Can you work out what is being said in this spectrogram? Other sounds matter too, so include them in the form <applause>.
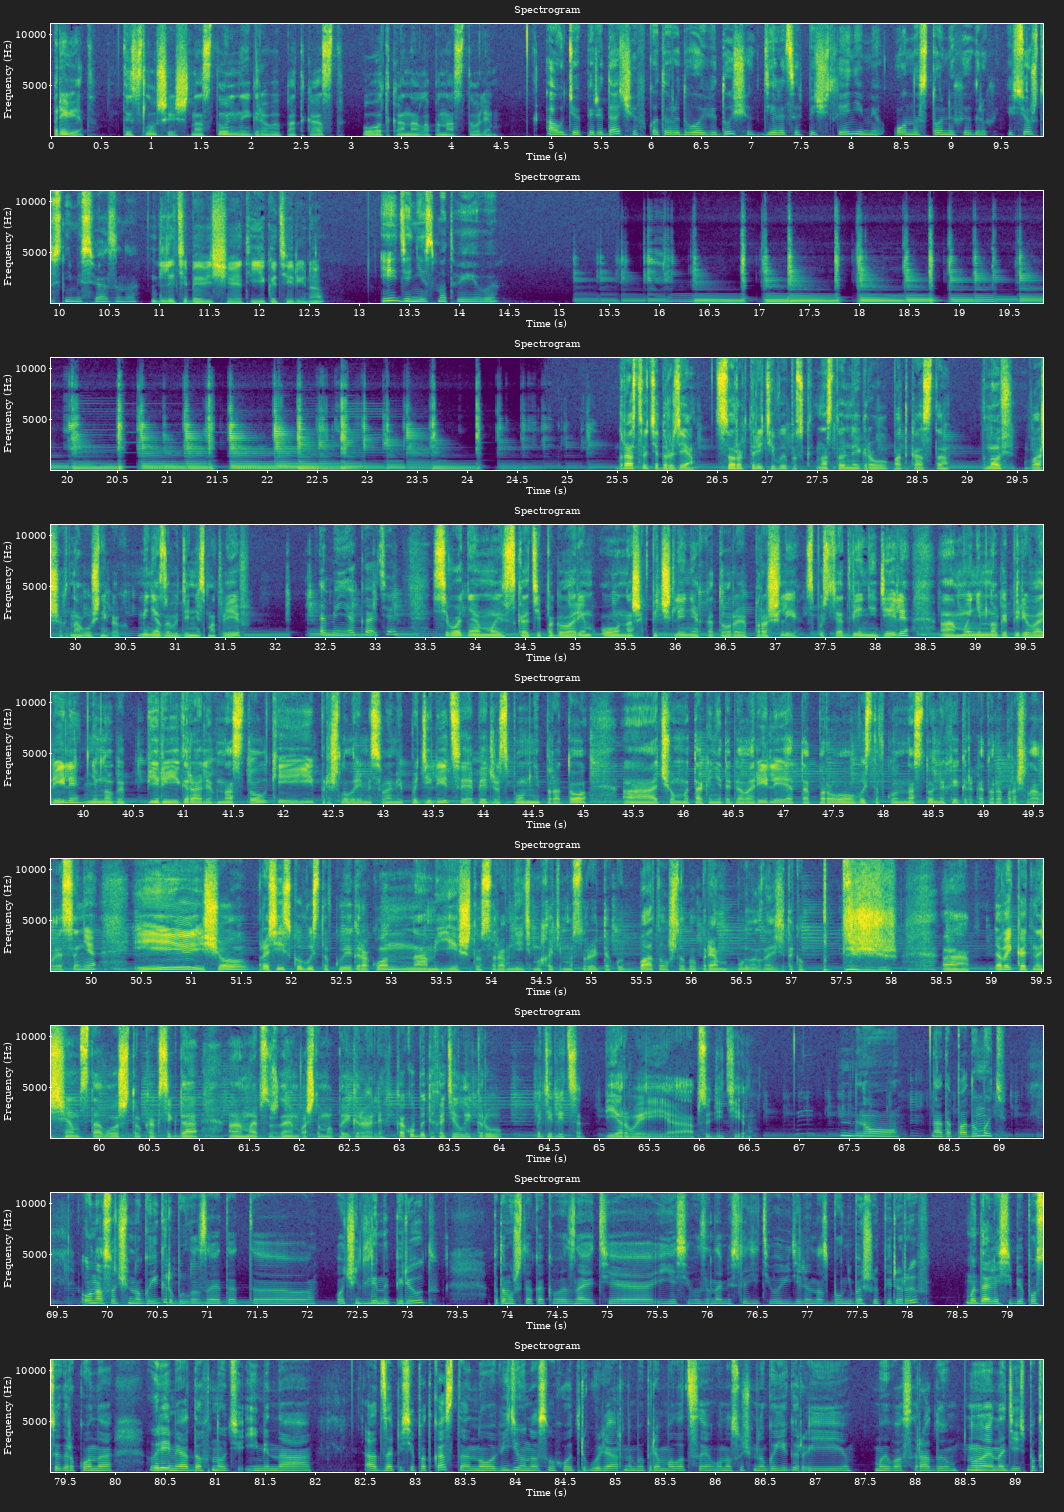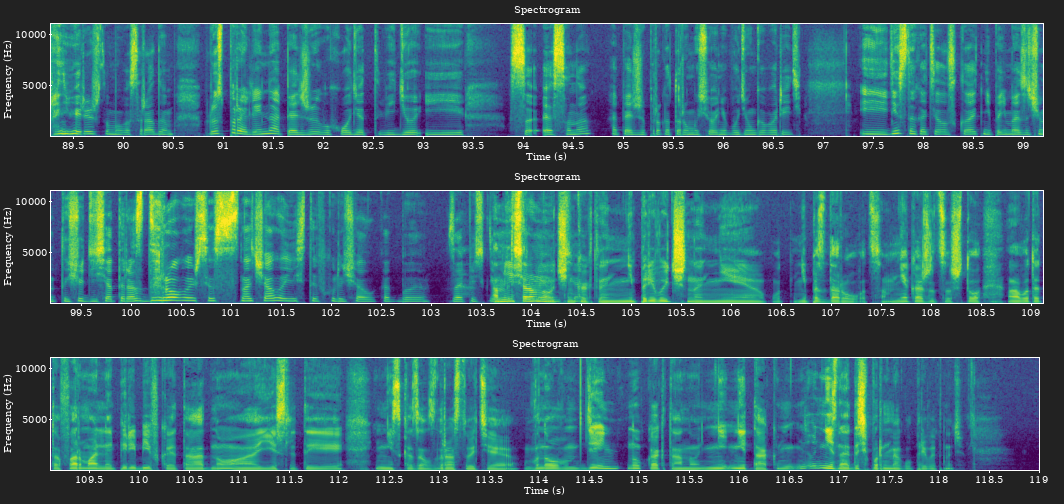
Привет! Ты слушаешь настольный игровой подкаст от канала «По настолям». Аудиопередача, в которой двое ведущих делятся впечатлениями о настольных играх и все, что с ними связано. Для тебя вещает Екатерина и Денис Матвеевы. Здравствуйте, друзья! 43-й выпуск настольно-игрового подкаста вновь в ваших наушниках. Меня зовут Денис Матвеев. А меня Катя. Сегодня мы с Катей поговорим о наших впечатлениях, которые прошли спустя две недели. А, мы немного переварили, немного переиграли в настолки, и пришло время с вами поделиться и опять же вспомнить про то, а, о чем мы так и не договорили. Это про выставку настольных игр, которая прошла в Эссене, и еще российскую выставку Игрокон. Нам есть что сравнить. Мы хотим устроить такой батл, чтобы прям было, знаете, такой а, давай, Кать, начнем с того, что, как всегда, а, мы обсуждаем, во что мы поиграли. Какую бы ты хотела игру поделиться первой и обсудить ее? Ну, надо подумать. У нас очень много игр было за этот э, очень длинный период, потому что, как вы знаете, если вы за нами следите, вы видели, у нас был небольшой перерыв. Мы дали себе после игрокона время отдохнуть именно от записи подкаста, но видео у нас выходит регулярно. Мы прям молодцы. У нас очень много игр, и мы вас радуем. Ну, я надеюсь, по крайней <laughs> мере, что мы вас радуем. Плюс параллельно, опять же, выходят видео и с Эссена, опять же, про который мы сегодня будем говорить. И единственное, хотела сказать, не понимаю, зачем ты еще десятый раз <laughs> здороваешься сначала, если ты включал как бы запись. А мне все равно очень как-то непривычно не, вот, не поздороваться. Мне кажется, что а, вот эта формальная перебивка — это одно, а если ты не сказал «здравствуйте» в новом день, ну, как-то оно не, не так. Не, не знаю, до сих пор не могу привыкнуть.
